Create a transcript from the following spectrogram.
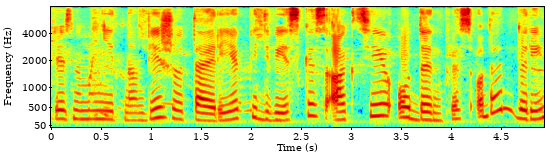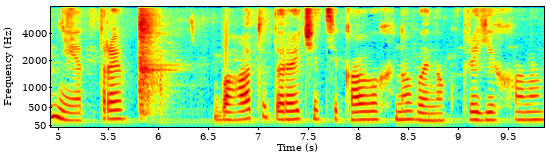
різноманітна біжутерія, підвіски з акцією 1 плюс 1 дорівнює 3. Багато, до речі, цікавих новинок приїхало.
